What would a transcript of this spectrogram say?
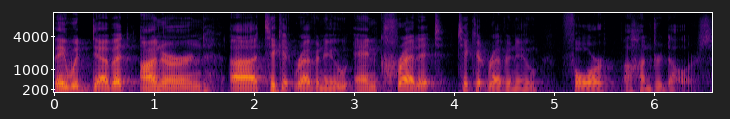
They would debit unearned uh, ticket revenue and credit ticket revenue for $100.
